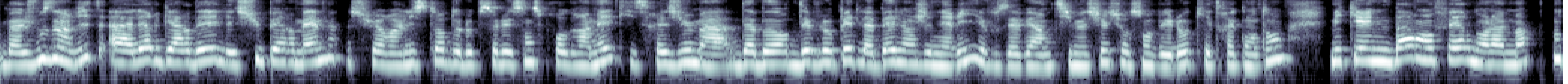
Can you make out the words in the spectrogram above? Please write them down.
bah, je vous invite à aller regarder les super mèmes sur l'histoire de l'obsolescence programmée, qui se résume à d'abord développer de la belle ingénierie. Et vous avez un petit monsieur sur son vélo qui est très content, mais qui a une barre en fer dans la main.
